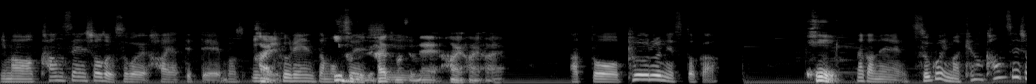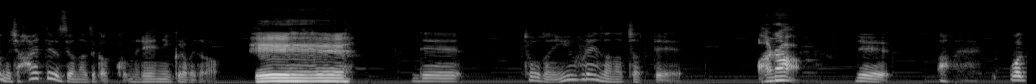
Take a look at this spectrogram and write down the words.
今は感染症とかすごい流行ってて、まあはいインフルエンザもインフそうやし、ルで流行ってますよね。はいはいはい。あと、プール熱とか、ほう。なんかね、すごい今、感染症めっちゃ流行ってるんですよ、なぜか、この例に比べたら。へー。で、ちょうどね、インフルエンザになっちゃって、あら。で、あ、わ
